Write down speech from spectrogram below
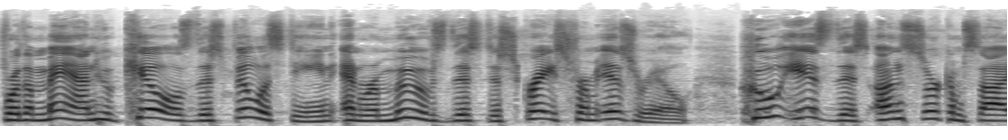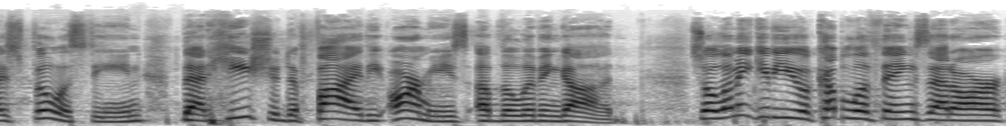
for the man who kills this Philistine and removes this disgrace from Israel? Who is this uncircumcised Philistine that he should defy the armies of the living God? So let me give you a couple of things that are,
